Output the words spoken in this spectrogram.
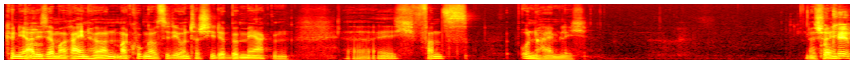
Können die Alis ja mal reinhören, mal gucken, ob sie die Unterschiede bemerken. Äh, ich fand's unheimlich. Wahrscheinlich,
